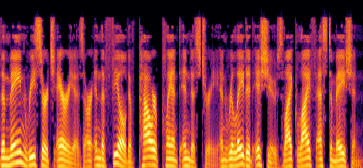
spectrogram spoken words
The main research areas are in the field of power plant industry and related issues like life estimation,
